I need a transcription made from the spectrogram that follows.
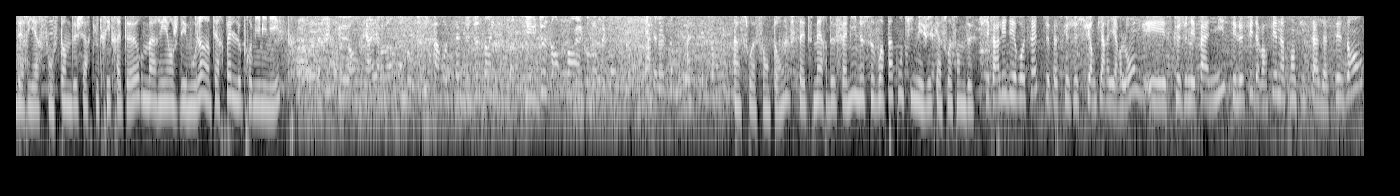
Derrière son stand de charcuterie traiteur, Marie-Ange Desmoulins interpelle le Premier ministre. Ça fait qu'en carrière on me pousse ma retraite de deux ans et demi. J'ai eu deux enfants. Vous avez commencé quand? À 16 ans. À 16 ans. À 60 ans, cette mère de famille ne se voit pas continuer jusqu'à 62. J'ai parlé des retraites parce que je suis en carrière longue et ce que je n'ai pas admis, c'est le fait d'avoir fait un apprentissage à 16 ans,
